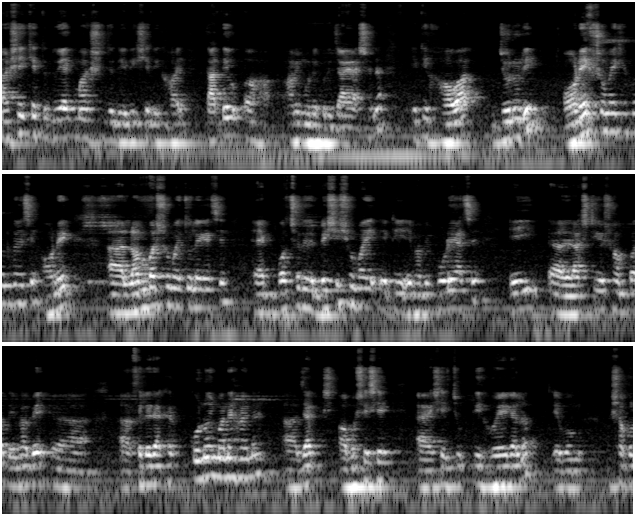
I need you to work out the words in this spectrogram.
আর সেই ক্ষেত্রে দুই এক মাস যদি এদিক সেদিক হয়, তাতেও আমি মনে করি যায় আসে না। এটি হওয়া জরুরি। অনেক সময় ক্ষেপণ হয়েছে, অনেক লম্বা সময় চলে গেছে। এক বছরের বেশি সময় এটি এভাবে পড়ে আছে। এই রাষ্ট্রীয় সম্পদ এভাবে ফেলে রাখার কোনোই মানে হয় না। যাক, অবশেষে সেই চুক্তি হয়ে গেল এবং সকল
